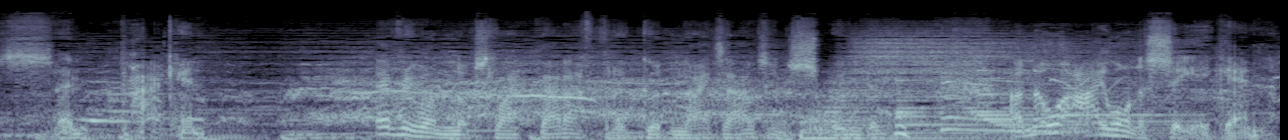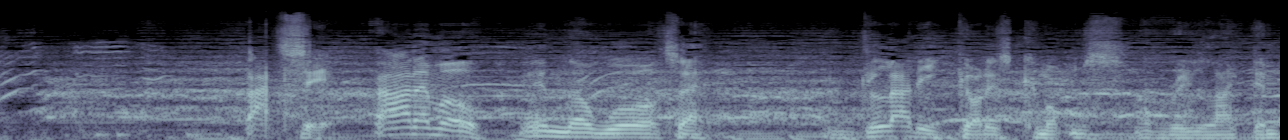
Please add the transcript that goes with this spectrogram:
sent packing. Everyone looks like that after a good night out in Swindon. I know what I want to see again. That's it. Animal in the water. I'm glad he got his comeuppance. I really liked him.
